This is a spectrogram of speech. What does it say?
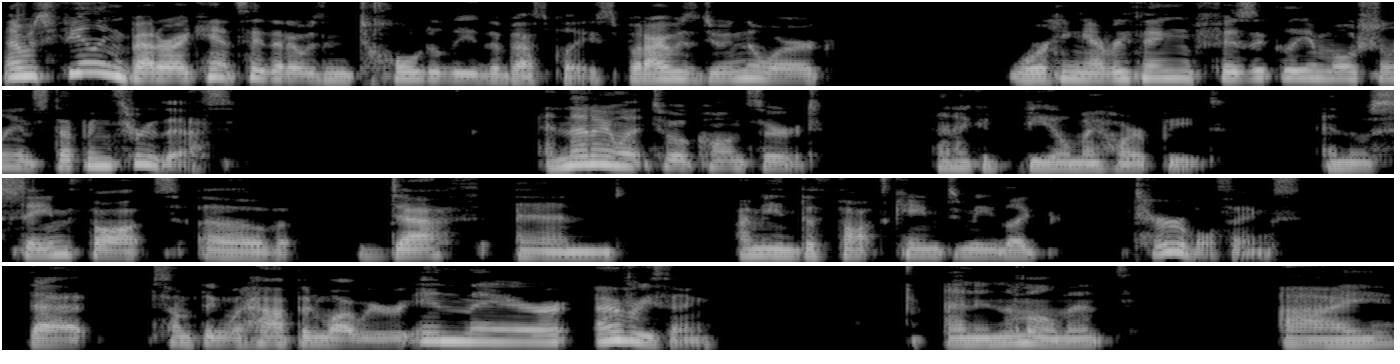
And I was feeling better. I can't say that I was in totally the best place, but I was doing the work, working everything physically, emotionally, and stepping through this. And then I went to a concert and I could feel my heartbeat. And those same thoughts of death and, I mean, the thoughts came to me like terrible things that something would happen while we were in there, everything. And in the moment, I,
